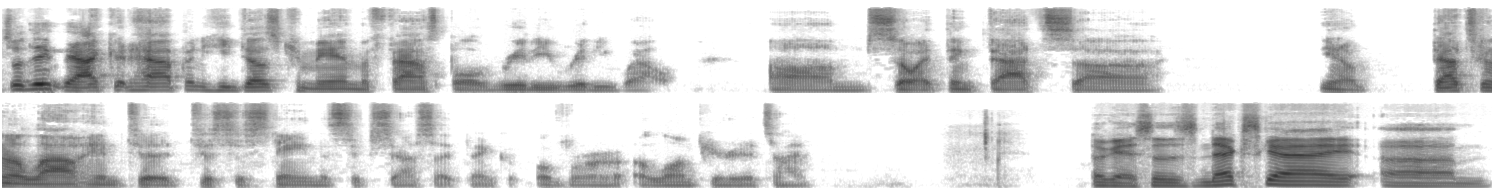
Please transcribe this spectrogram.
So I think that could happen. He does command the fastball really really well. Um, so I think that's uh, you know that's going to allow him to to sustain the success. I think over a long period of time. Okay, so this next guy, um,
